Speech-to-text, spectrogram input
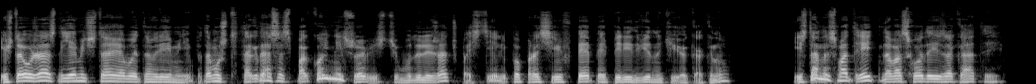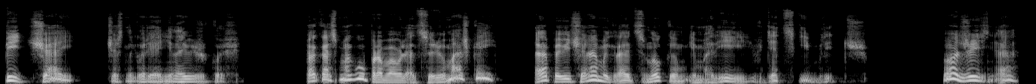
И что ужасно, я мечтаю об этом времени, потому что тогда со спокойной совестью буду лежать в постели, попросив Пепе передвинуть ее к окну, и стану смотреть на восходы и закаты, пить чай, честно говоря, я ненавижу кофе, пока смогу пробавляться рюмашкой, а по вечерам играть с внуком и Марией в детский бридж. Вот жизнь, а?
